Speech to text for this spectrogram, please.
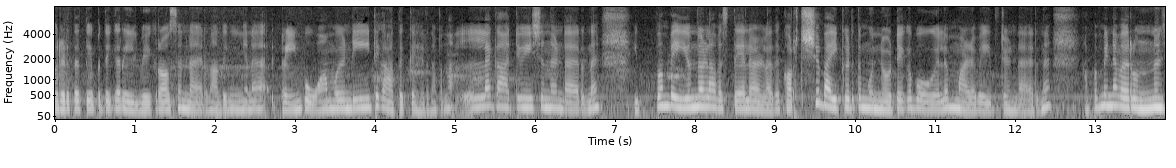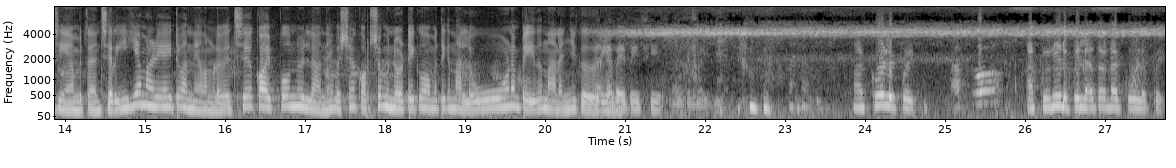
ഒരിടത്ത് എത്തിയപ്പോഴത്തേക്ക് റെയിൽവേ ക്രോസ് ഉണ്ടായിരുന്നു. അതിങ്ങനെ ട്രെയിൻ പോകാൻ വേണ്ടിയിട്ട് കാത്തുക്കായിരുന്നു. അപ്പം നല്ല കാറ്റ് വീശുന്നുണ്ടായിരുന്നു. ഇപ്പം പെയ്യും എന്നുള്ള അവസ്ഥയിലാണ് ഉള്ളത്. കുറച്ച് ബൈക്ക് എടുത്ത് മുന്നോട്ടേക്ക് പോകലും മഴ പെയ്തിട്ടുണ്ടായിരുന്നു. അപ്പം പിന്നെ വേറെ ഒന്നും ചെയ്യാൻ പറ്റില്ല. ചെറിയ മഴയായിട്ട് വന്നതാണ് നമ്മൾ വെച്ച് കുഴപ്പമൊന്നും ഇല്ലാന്നേ പക്ഷെ കുറച്ച് മുന്നോട്ടേക്ക് പോകുമ്പോഴത്തേക്ക് നല്ലോണം പെയ്ത് നനഞ്ഞു കയറി അക്കു ഉള്ളിപ്പോയി. അക്കുവിന് ഉടുപ്പില്ലാത്തോണ്ട് അക്കു ഉള്ളിപ്പോയി.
